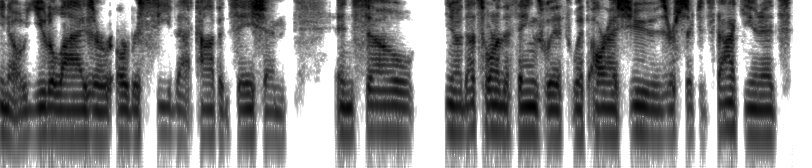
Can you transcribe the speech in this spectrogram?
you know, utilize or, or receive that compensation. And so, you know, that's one of the things with with RSUs, restricted stock units,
